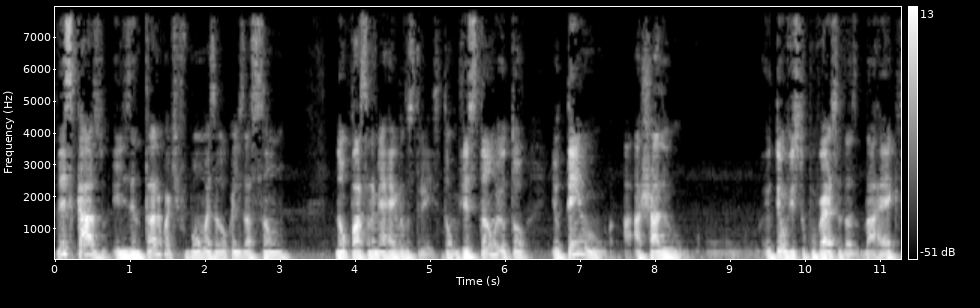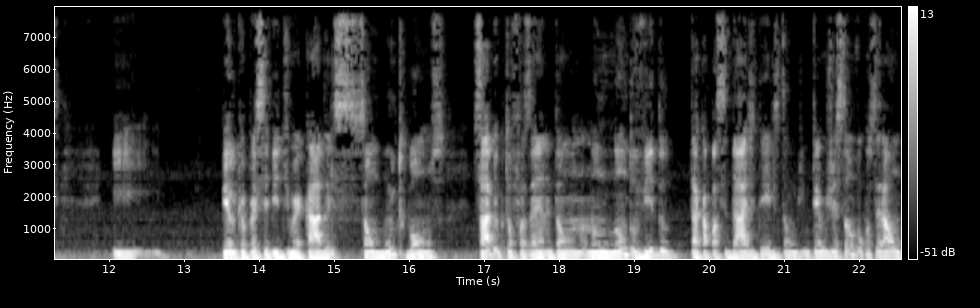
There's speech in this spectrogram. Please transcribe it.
Nesse caso, eles entraram com ativo bom, mas a localização não passa na minha regra dos três. Então, gestão, eu tô, eu tenho achado, eu tenho visto conversa da, da REC e pelo que eu percebi de mercado, eles são muito bons, sabem o que estão fazendo, então não, não, duvido da capacidade deles. Então, em termos de gestão, vou considerar um,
